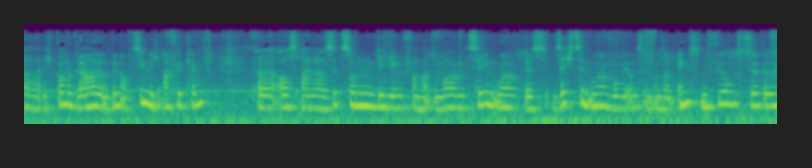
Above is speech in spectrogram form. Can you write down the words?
Äh, ich komme gerade und bin auch ziemlich abgekämpft aus einer Sitzung, die ging von heute Morgen 10 Uhr bis 16 Uhr, wo wir uns in unserem engsten Führungszirkel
